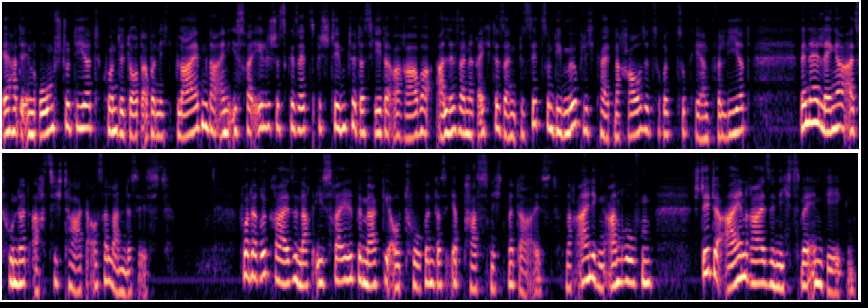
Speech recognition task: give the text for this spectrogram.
Er hatte in Rom studiert, konnte dort aber nicht bleiben, da ein israelisches Gesetz bestimmte, dass jeder Araber alle seine Rechte, seinen Besitz und die Möglichkeit, nach Hause zurückzukehren, verliert, wenn er länger als 180 Tage außer Landes ist. Vor der Rückreise nach Israel bemerkt die Autorin, dass ihr Pass nicht mehr da ist. Nach einigen Anrufen steht der Einreise nichts mehr entgegen.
